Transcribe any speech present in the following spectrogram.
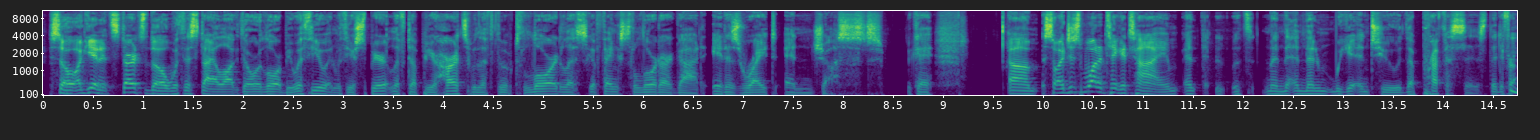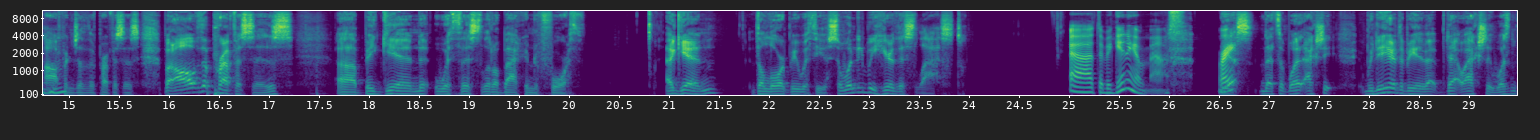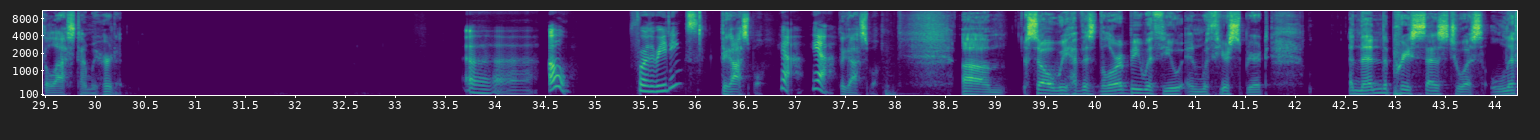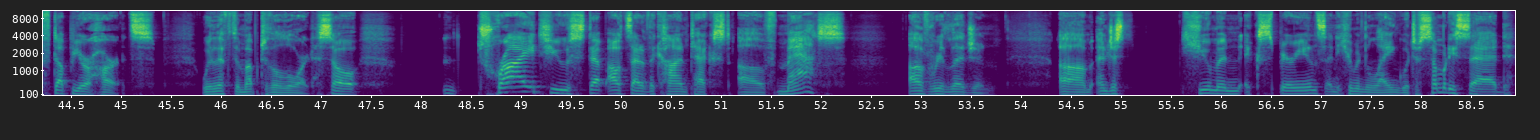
So again, it starts though with this dialogue. The Lord be with you, and with your spirit, lift up your hearts. We lift them up to the Lord. Let's give thanks to the Lord our God. It is right and just. Okay. Um, so I just want to take a time, and, and and then we get into the prefaces, the different offerings of the prefaces. But all of the prefaces uh, begin with this little back and forth. Again, the Lord be with you. So when did we hear this last? At the beginning of Mass, right? Yes, that's what actually we did hear at the beginning. But that actually wasn't the last time we heard it. Uh Oh, for the readings? The gospel. Yeah. Yeah. the gospel. Um, so we have this: the Lord be with you and with your spirit. And then the priest says to us, "Lift up your hearts." we lift them up to the Lord. So try to step outside of the context of mass, of religion, um, and just human experience and human language. If somebody said,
